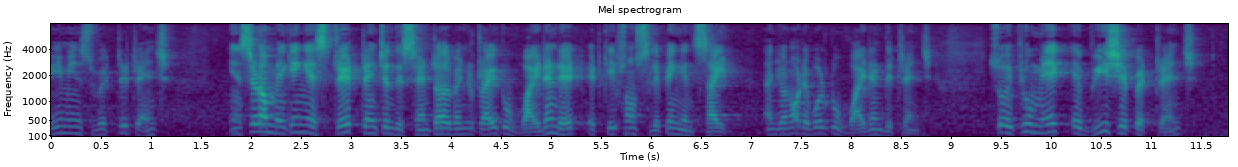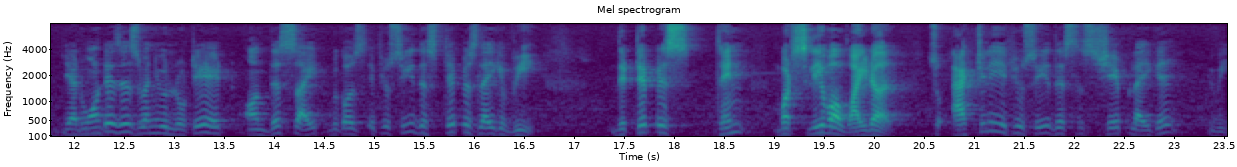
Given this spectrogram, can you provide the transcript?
V means victory trench instead of making a straight trench in the center when you try to widen it it keeps on slipping inside and you're not able to widen the trench so if you make a V-shaped trench the advantage is when you rotate on this side because if you see this tip is like a V. The tip is thin but sleeve are wider. So actually if you see this is shaped like a V.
